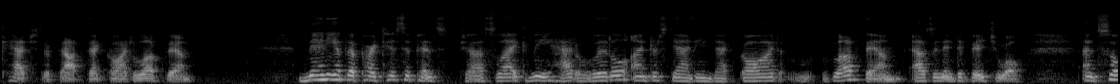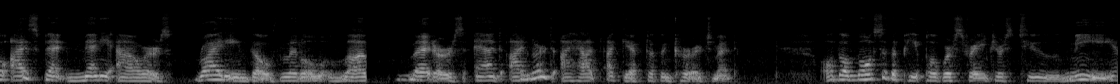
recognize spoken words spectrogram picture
catch the fact that God loved them. Many of the participants, just like me, had a little understanding that God loved them as an individual. And so I spent many hours writing those little love letters, and I learned I had a gift of encouragement. Although most of the people were strangers to me,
